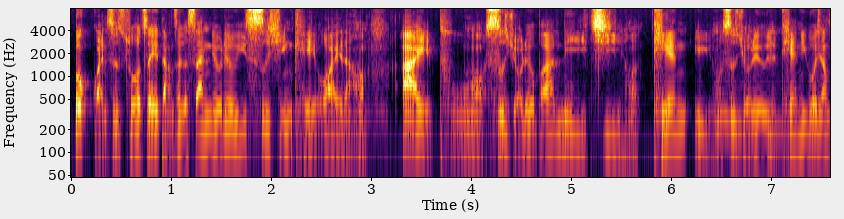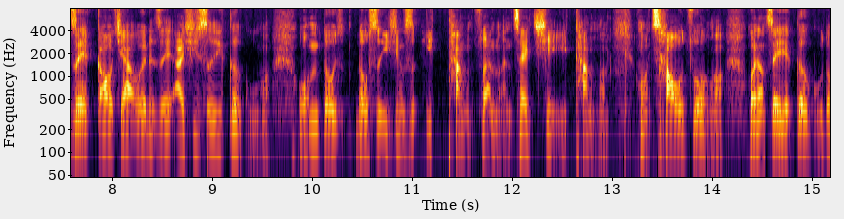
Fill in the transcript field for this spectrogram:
不管是说这一档这个三六六一四星 KY 的哈。爱普哈四九六八利基哈天域哈四九六的天域，我想这些高价位的这些 IC 设计个股哈，我们都都是已经是一趟赚完再接一趟哈，哦操作哈，我想这些个股都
